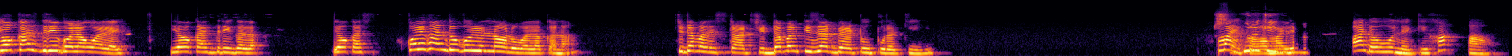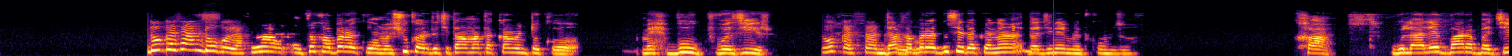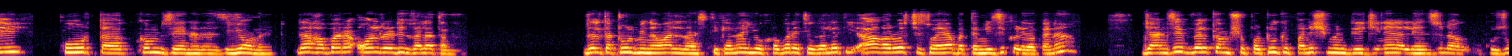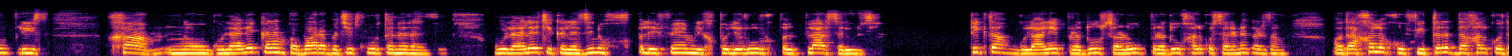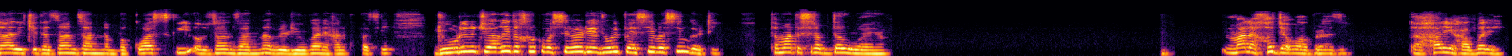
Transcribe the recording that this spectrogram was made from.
یو کس درې ګله ولای یو کس درې ګله یو کس ښکلی خان دو ګلو نور وله که نه چې ډبل سټارټ شي ډبل کې زر بیا ټو پوره کېږي مه یې کوه مه یې اډونه کې ښه دو کسان دو ګله زه خبره کوم شکر دی چې تا ما ته کمنټ وکړو محبوب وزیر دو کسان دا خبره داسې ده که نه دا جینۍ میوټ کوم زه ښا ګلاله باره بجې کور ته کوم ځای نه راځي یو منټ دا خبره اولریډي غلطه ده دلته ټول مینوال ناشتي کنه یو خبره چې غلطي هغه روز چې سویا بدتمیزي کړې وکنه جانزیب ویلکم شو پټو کې پنیشمنت دی جنې نه لینزونه کوزوم پلیز ښا نو ګلاله کلم په 12 بجې کور ته نه راځي ګلاله چې کله زینو خپل فیملی خپل رور خپل پلار سره وځي ټیک ده ګلاله پردو سړو پردو خلکو سره نه ګرځم او دا خلک خو فطرت د خلکو دا دی چې د ځان ځان نه بکواس کوي او ځان ځان نه ویډیوګانې خلکو پسې جوړي نو چې هغوی د خلکو پسې ویډیو جوړي پیسې به څنګه ګټي ته ماته صرف دا ووایه ماله ښه جواب راځي د هرې خبرې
